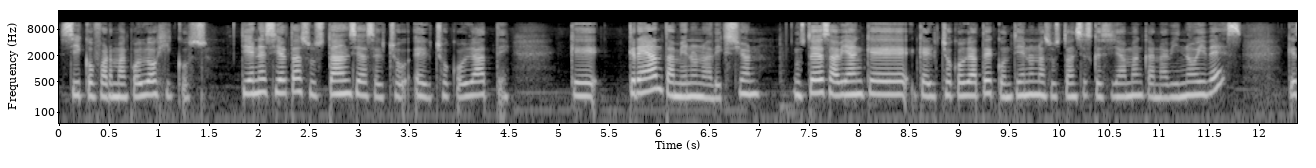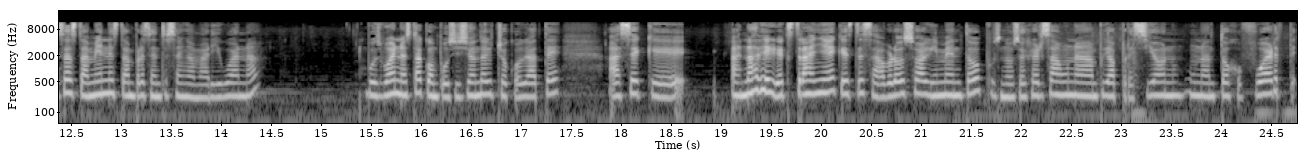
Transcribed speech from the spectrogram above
psicofarmacológicos. Tiene ciertas sustancias el chocolate que crean también una adicción. Ustedes sabían que, el chocolate contiene unas sustancias que se llaman cannabinoides, que esas también están presentes en la marihuana. Pues bueno, esta composición del chocolate hace que a nadie le extrañe que este sabroso alimento pues nos ejerza una amplia presión, un antojo fuerte.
